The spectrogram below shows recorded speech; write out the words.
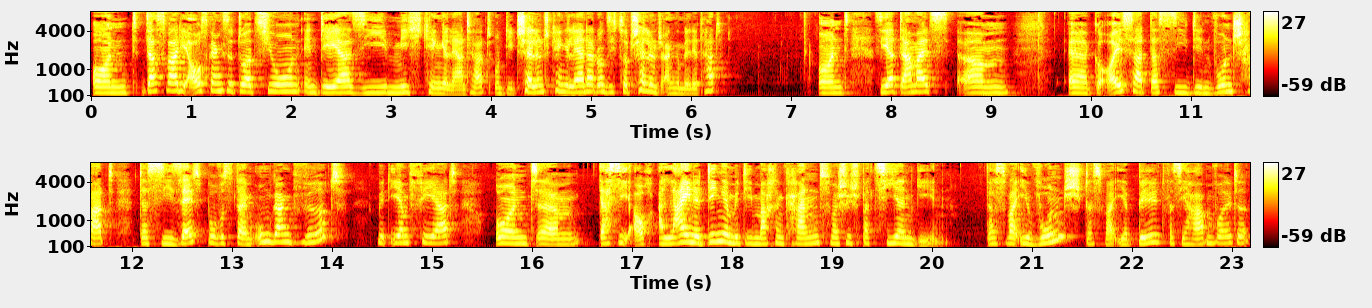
Und das war die Ausgangssituation, in der sie mich kennengelernt hat und die Challenge kennengelernt hat und sich zur Challenge angemeldet hat. Und sie hat damals ähm, äh, geäußert, dass sie den Wunsch hat, dass sie selbstbewusster im Umgang wird mit ihrem Pferd und ähm, dass sie auch alleine Dinge mit ihm machen kann, zum Beispiel spazieren gehen. Das war ihr Wunsch, das war ihr Bild, was sie haben wollte.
